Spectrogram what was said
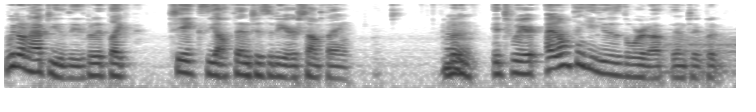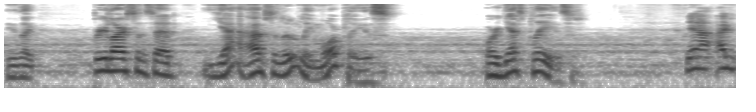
we don't have to use these, but it's like takes the authenticity or something. But Hmm. it, it's weird. I don't think he uses the word authentic, but he's like Brie Larson said, "Yeah, absolutely, more please," or "Yes, please." yeah, I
